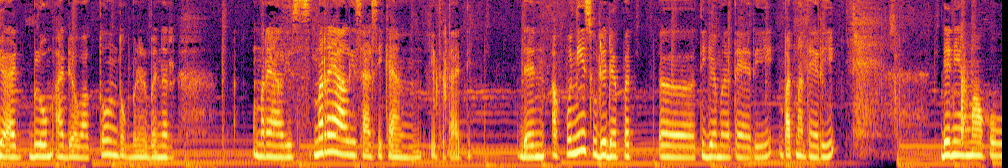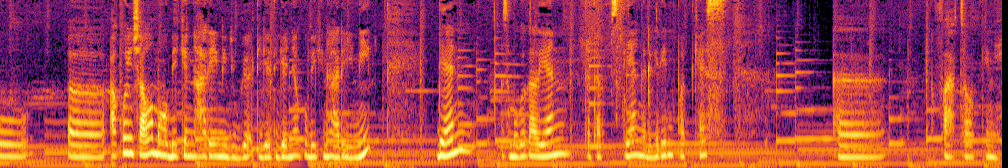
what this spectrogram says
gak, belum ada waktu untuk bener-bener merealis merealisasikan itu tadi dan aku nih sudah dapat uh, tiga materi empat materi. Dan yang mau aku uh, aku insya Allah mau bikin hari ini juga. Tiga tiganya aku bikin hari ini. Dan semoga kalian tetap setia ngedengerin podcast uh, Fah Talk ini.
